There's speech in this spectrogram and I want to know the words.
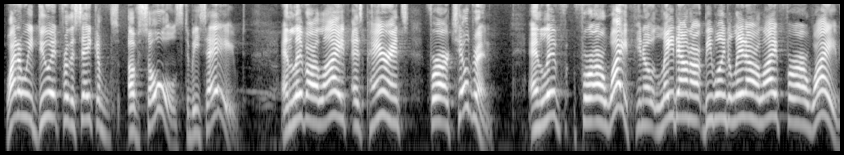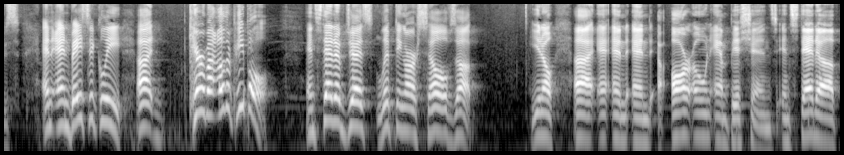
Why don't we do it for the sake of, of souls to be saved? And live our life as parents for our children and live for our wife. You know, lay down our, be willing to lay down our life for our wives and, and basically uh, care about other people instead of just lifting ourselves up. You know, uh, and, and our own ambitions instead of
